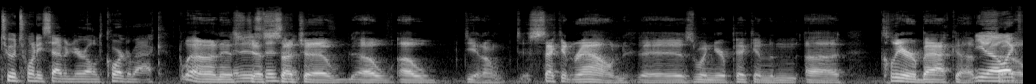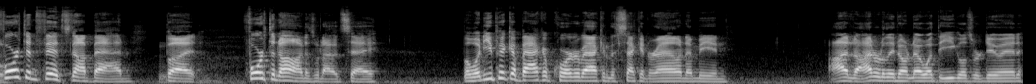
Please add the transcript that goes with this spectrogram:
to a 27 year old quarterback. Well, and it's it just such a, a, a you know second round is when you're picking a uh, clear backup. You know, so. like fourth and fifth's not bad, but fourth and on is what I would say. But when you pick a backup quarterback in the second round, I mean, I, I really don't know what the Eagles were doing.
